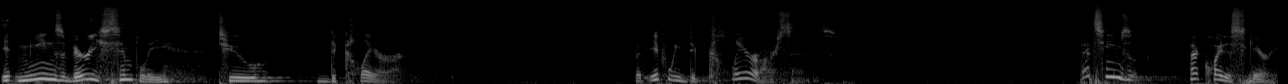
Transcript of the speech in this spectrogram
It means very simply to declare. But if we declare our sins, that seems not quite as scary,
